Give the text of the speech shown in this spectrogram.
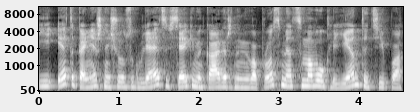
И это, конечно, еще усугубляется всякими каверзными вопросами от самого клиента, типа,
